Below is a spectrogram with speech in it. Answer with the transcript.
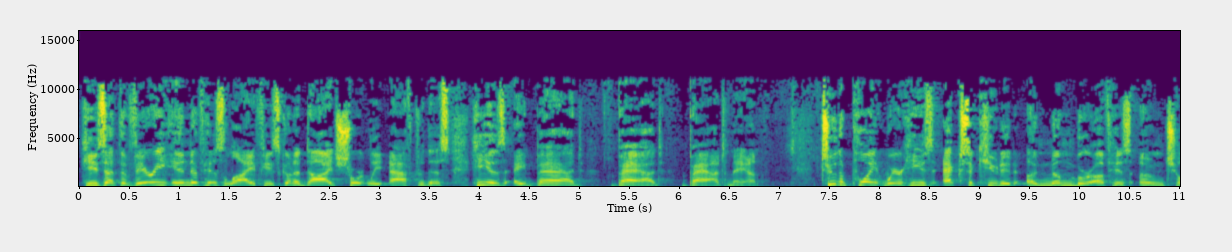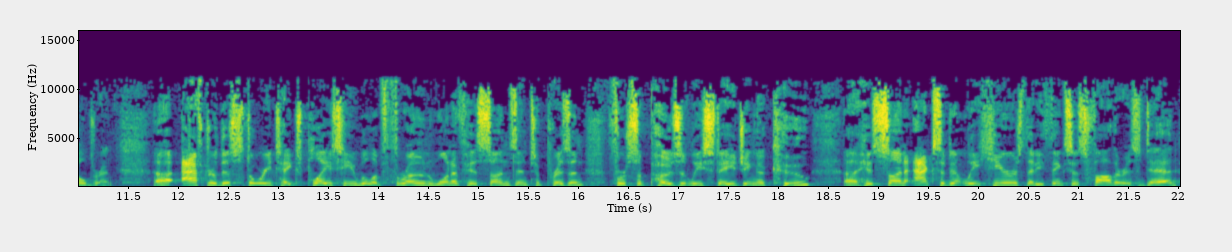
He's at the very end of his life. He's going to die shortly after this. He is a bad, bad, bad man to the point where he's executed a number of his own children. Uh, after this story takes place, he will have thrown one of his sons into prison for supposedly staging a coup. Uh, his son accidentally hears that he thinks his father is dead.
